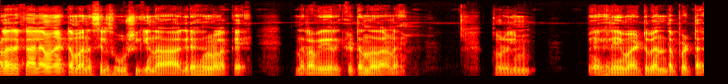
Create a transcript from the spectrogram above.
വളരെ കാലമായിട്ട് മനസ്സിൽ സൂക്ഷിക്കുന്ന ആഗ്രഹങ്ങളൊക്കെ നിറവേറി കിട്ടുന്നതാണ്. തൊഴിൽ മേഖലയുമായിട്ട് ബന്ധപ്പെട്ട്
